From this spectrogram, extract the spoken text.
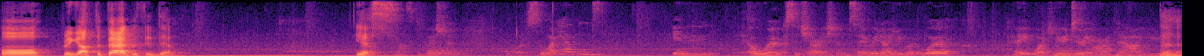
or bring out the bad within them. Yes. Ask a question. So what happens in a work situation? So every day you go to work. Okay, what you're doing right now, you Uh-huh.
